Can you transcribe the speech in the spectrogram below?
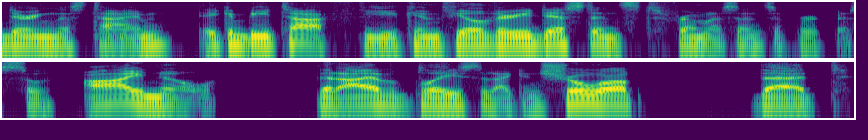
during this time, it can be tough. You can feel very distanced from a sense of purpose. So I know that I have a place that I can show up, that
